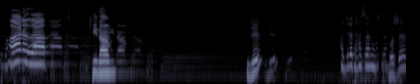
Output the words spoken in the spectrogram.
সুবহানাল্লাহ। কি নাম? জি? হযরত হাসান। হোসেন?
